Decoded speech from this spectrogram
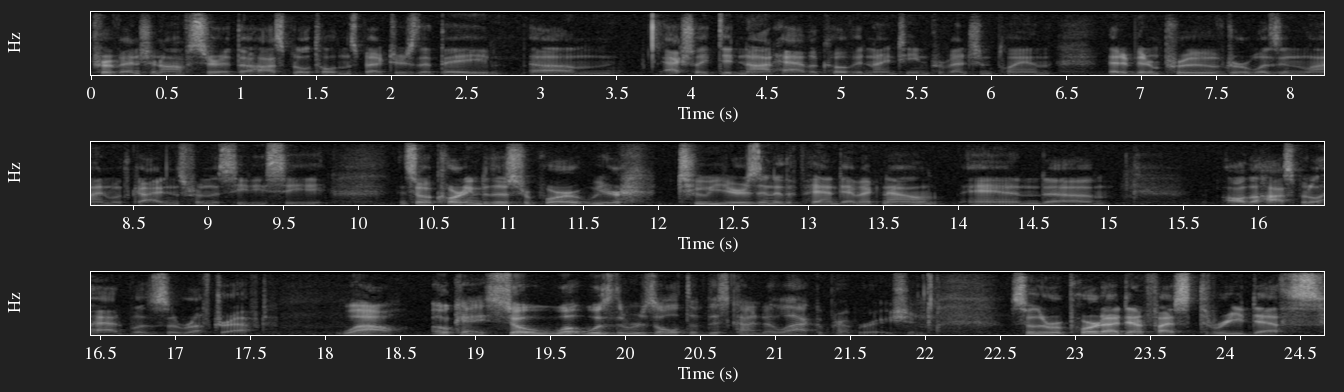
prevention officer at the hospital told inspectors that they um, actually did not have a COVID 19 prevention plan that had been approved or was in line with guidance from the CDC. And so, according to this report, we are two years into the pandemic now, and um, all the hospital had was a rough draft. Wow. Okay. So, what was the result of this kind of lack of preparation? So, the report identifies three deaths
